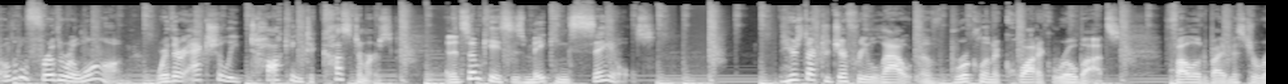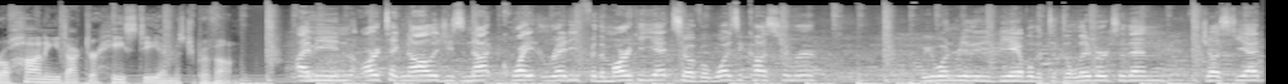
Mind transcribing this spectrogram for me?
a little further along, where they're actually talking to customers, and in some cases, making sales. Here's Dr. Jeffrey Laut of Brooklyn Aquatic Robots, followed by Mr. Rohani, Dr. Hasty, and Mr. Pavone. I mean, our technology is not quite ready for the market yet, so if it was a customer, we wouldn't really be able to, to deliver to them just yet.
